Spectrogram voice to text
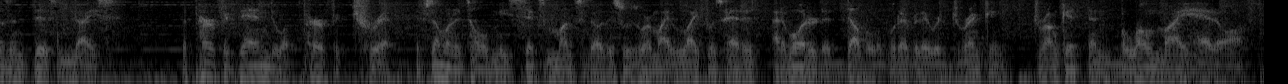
Wasn't this nice? The perfect end to a perfect trip. If someone had told me six months ago this was where my life was headed, I'd have ordered a double of whatever they were drinking, drunk it, then blown my head off.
